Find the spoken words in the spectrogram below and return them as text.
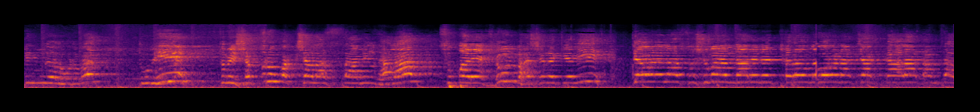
टिंगल उडवत तुम्ही तुम्ही शत्रू पक्षाला सामील झाला सुपाऱ्या घेऊन भाषण केली त्यावेळेला सुषमा अंधारेने ठरवलं कोरोनाच्या काळात आमचा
